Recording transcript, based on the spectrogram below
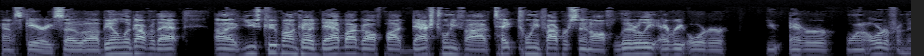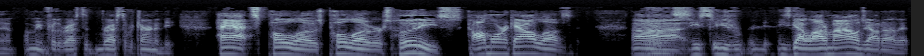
kind of scary. So uh, be on the lookout for that. Uh, use coupon code DadBodGolfPod dash twenty five. Take twenty five percent off literally every order you ever want to order from them. I mean, for the rest of rest of eternity. Hats, polos, pullovers, hoodies. Collin Morikawa loves it. Uh, Yes. he's he's he's got a lot of mileage out of it.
